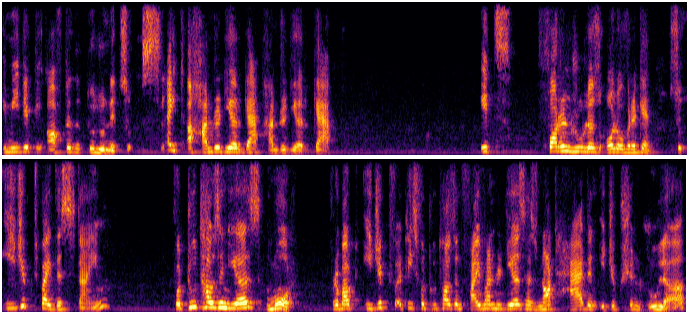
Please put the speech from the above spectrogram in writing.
immediately after the Tulunids, So slight a hundred year gap, hundred year gap. It's foreign rulers all over again. So Egypt by this time, for 2,000 years more, for about Egypt, for at least for 2,500 years, has not had an Egyptian ruler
